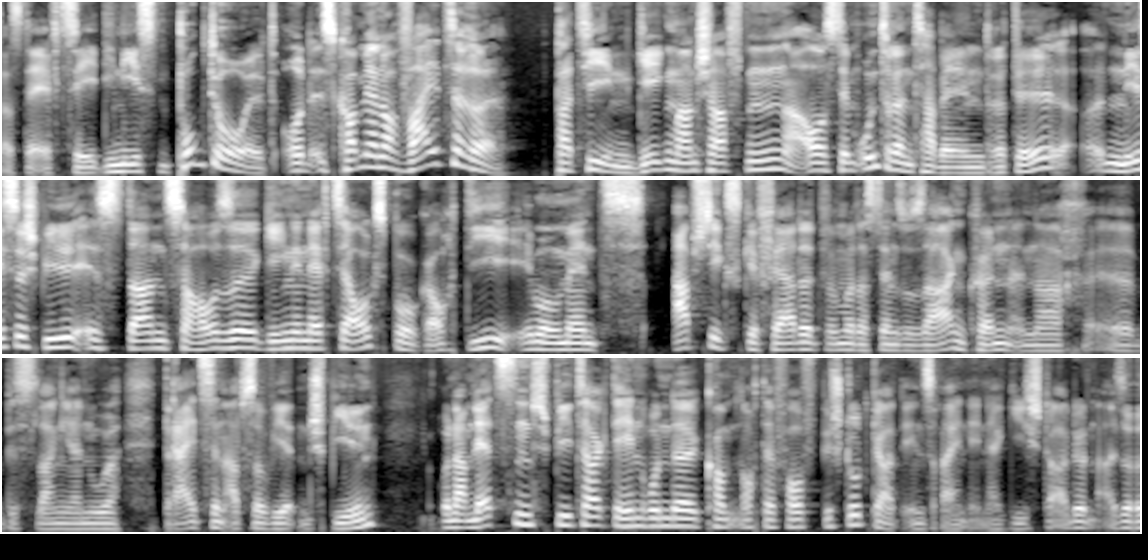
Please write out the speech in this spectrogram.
dass der FC die nächsten Punkte holt. Und es kommen ja noch weitere Partien gegen Mannschaften aus dem unteren Tabellendrittel. Nächstes Spiel ist dann zu Hause gegen den FC Augsburg. Auch die im Moment abstiegsgefährdet, wenn wir das denn so sagen können, nach äh, bislang ja nur 13 absolvierten Spielen. Und am letzten Spieltag der Hinrunde kommt noch der VfB Stuttgart ins Rhein-Energiestadion. Also,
